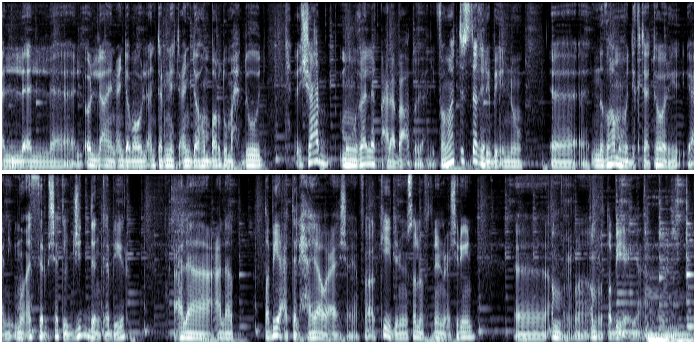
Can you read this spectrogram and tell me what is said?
الأونلاين عندهم أو الإنترنت عندهم برضو محدود. شعب منغلق على بعضه يعني. فما تستغربي إنه آه، نظامهم الدكتاتوري يعني مؤثر بشكل جدا كبير على على طبيعة الحياة وعيشها يعني. فأكيد إنه يوصلوا في 22 آه، أمر أمر طبيعي يعني.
